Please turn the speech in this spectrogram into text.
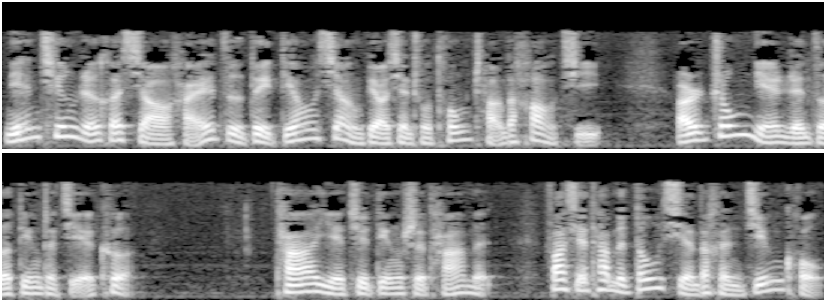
年轻人和小孩子对雕像表现出通常的好奇，而中年人则盯着杰克。他也去盯视他们，发现他们都显得很惊恐，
